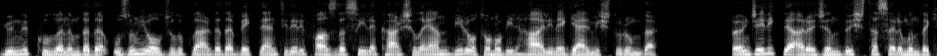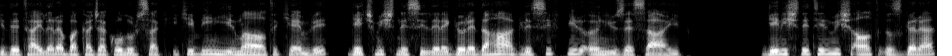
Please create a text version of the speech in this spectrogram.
günlük kullanımda da uzun yolculuklarda da beklentileri fazlasıyla karşılayan bir otomobil haline gelmiş durumda. Öncelikle aracın dış tasarımındaki detaylara bakacak olursak 2026 Camry, geçmiş nesillere göre daha agresif bir ön yüze sahip. Genişletilmiş alt ızgara,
